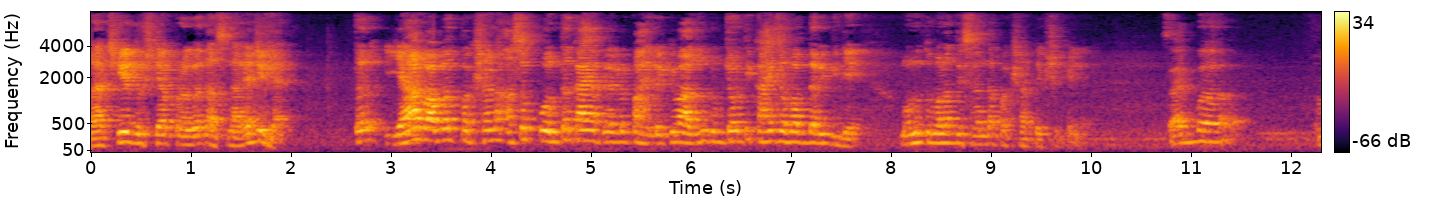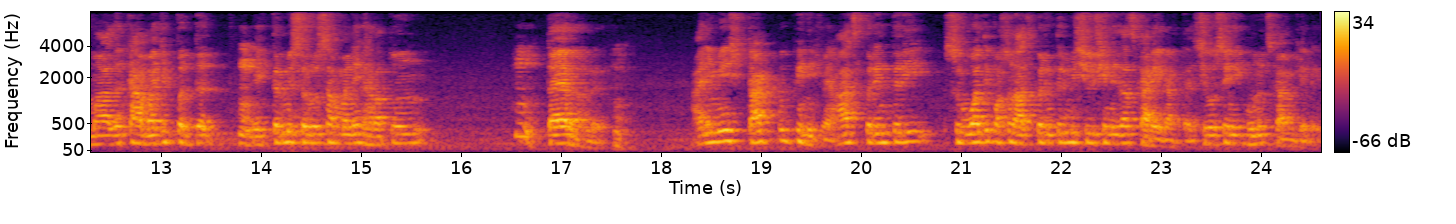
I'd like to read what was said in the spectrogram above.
राजकीय दृष्ट्या प्रगत असणाऱ्या जिल्ह्यात. तर याबाबत पक्षानं असं कोणतं काय आपल्याकडे पाहिलं किंवा अजून तुमच्यावरती काय जबाबदारी दिली आहे म्हणून तुम्हाला तिसऱ्यांदा पक्षाध्यक्ष केलं साहेब माझं कामाची पद्धत. एकतर मी सर्वसामान्य घरातून. तयार झालोय. आणि मी स्टार्ट टू फिनिश आजपर्यंत तरी सुरुवातीपासून आजपर्यंत मी शिवसेनेचाच कार्यकर्ता आहे शिवसैनिक म्हणूनच काम केले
